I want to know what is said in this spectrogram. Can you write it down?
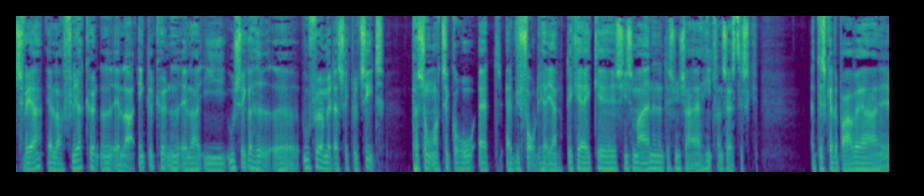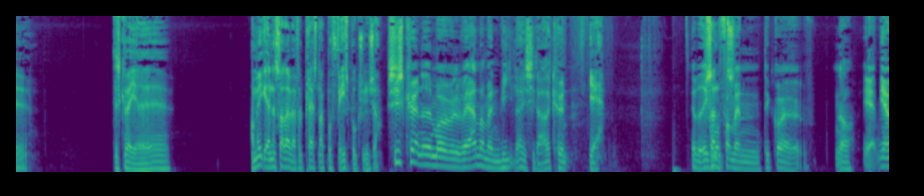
tvær, eller flerkønnet, eller enkelkønnet, eller i usikkerhed, øh, ufører med deres seksualitet, personer til gode, at, at vi får det her, Jan. Det kan jeg ikke øh, sige så meget andet, end det synes jeg er helt fantastisk. At det skal det bare være, øh, det skal være, ja, om ikke andet, så er der i hvert fald plads nok på Facebook, synes jeg. Cis-kønnet må vel være, når man hviler i sit eget køn. Ja. Jeg ved ikke, Sådan- hvorfor man... Det går... Nå, ja, ja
